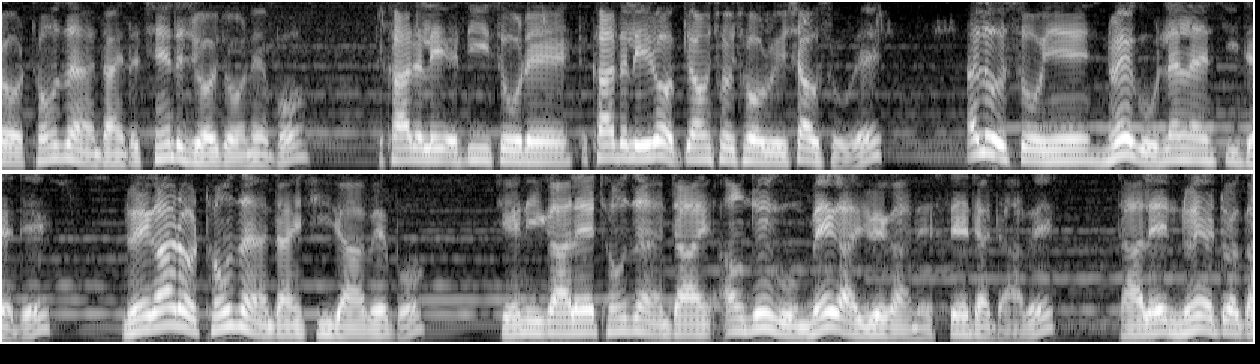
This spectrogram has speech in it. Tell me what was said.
တော့ထုံးစံအတိုင်းတချင်းတကြော်ကြော်နဲ့ပေါ့။ တခါတလေအတီဆိုတယ်တခါတလေတော့ပြောင်းချော်ချော်တွေရှောက်ဆိုတယ်။အဲ့လိုဆိုရင်နှွဲ့ကိုလှမ်းလှမ်းကြည့်တတ်တယ်။နှွဲကတော့ထုံးစံအတိုင်းရှိတာပဲပေါ့။ဂျယ်နီကလည်းထုံးစံအတိုင်းအောင်တွင်ကိုမဲကရွဲ့ကနဲ့ဆဲတတ်တာပဲ။ဒါလည်းနှွဲ့အတွက်က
